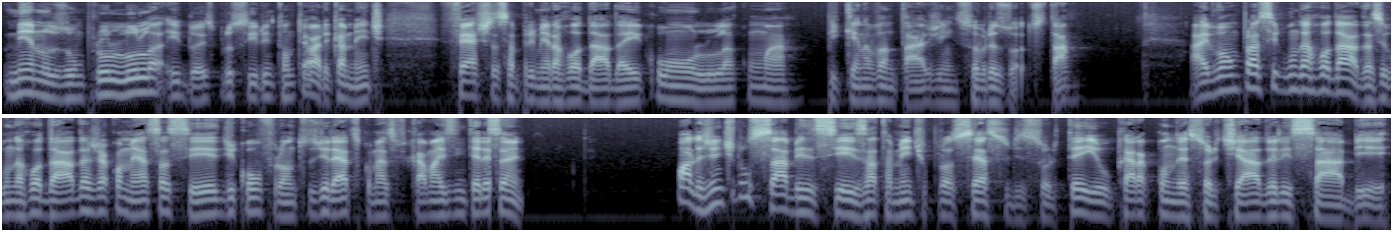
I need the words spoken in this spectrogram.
menos 1 um para o Lula e 2 para o Ciro. Então, teoricamente, fecha essa primeira rodada aí com o Lula com uma pequena vantagem sobre os outros, tá? Aí vamos para a segunda rodada. A segunda rodada já começa a ser de confrontos diretos, começa a ficar mais interessante. Olha, a gente não sabe se é exatamente o processo de sorteio. O cara, quando é sorteado, ele sabe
